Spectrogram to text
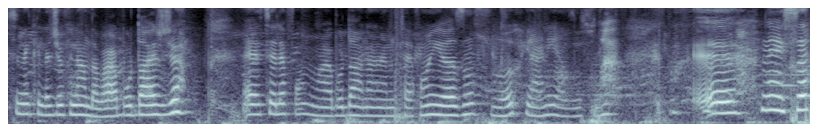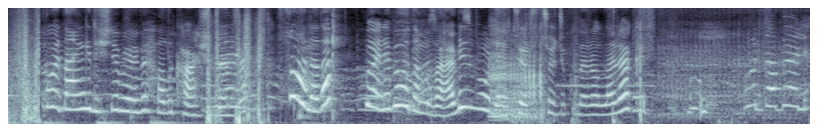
Sinek ilacı falan da var. Burada ayrıca e, telefon var. Burada anneannemin telefonu. Yazın sulu. Yani yazın sulu. E, neyse. Buradan gidişte böyle bir halı karşılıyor. Sonra da Böyle bir odamız var. Biz burada yatıyoruz çocuklar olarak. Burada böyle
